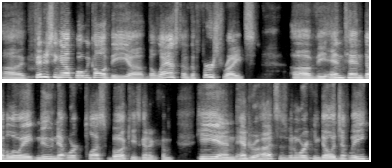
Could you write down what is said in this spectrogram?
uh, finishing up what we call the uh, the last of the first writes of the N10008 new Network Plus book. He's going to come. He and Andrew Hutz has been working diligently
